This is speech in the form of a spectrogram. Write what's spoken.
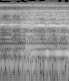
Música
